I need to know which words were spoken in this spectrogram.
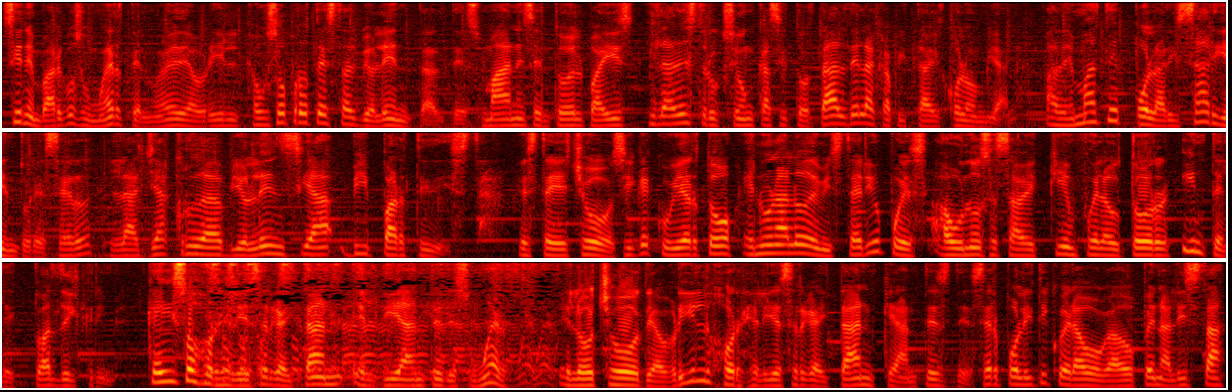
Sin embargo, su muerte el 9 de abril causó protestas violentas, desmanes en todo el país y la destrucción casi total de la capital colombiana, además de polarizar y endurecer la ya cruda violencia bipartidista. Este hecho sigue cubierto en un halo de misterio, pues aún no se sabe quién fue el autor intelectual del crimen. ¿Qué hizo Jorge Eliezer Gaitán el día antes de su muerte? El 8 de abril, Jorge Eliezer Gaitán, que antes de ser político era abogado penalista,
